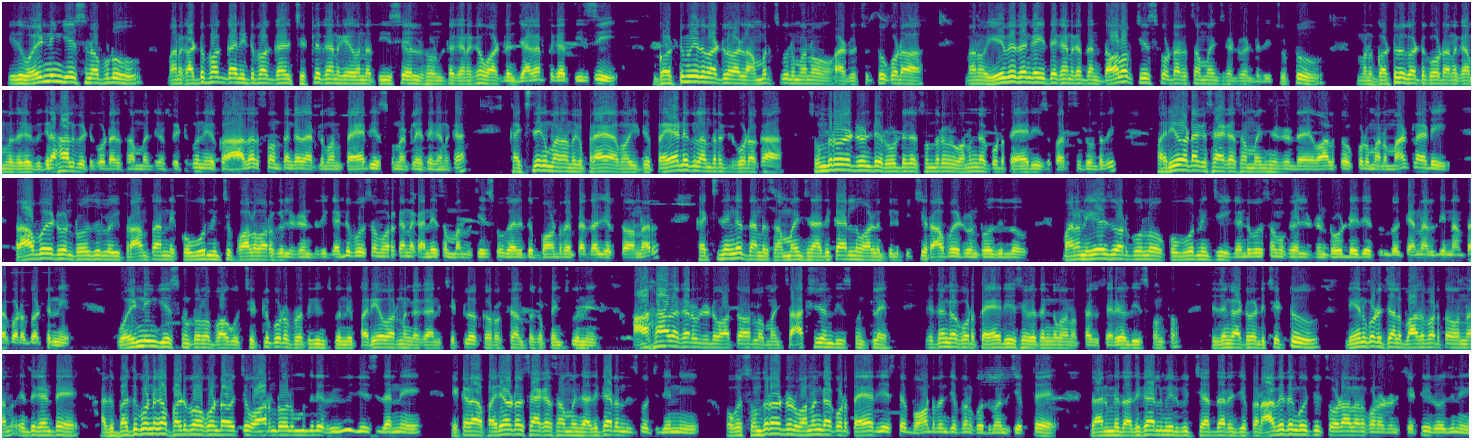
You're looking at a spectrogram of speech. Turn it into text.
ఇది వైండింగ్ చేసినప్పుడు మనకు అటుపక్క కానీ ఇటుపక్క కానీ చెట్లు కనుక ఏమైనా తీసేయాల్సి ఉంటే కనుక వాటిని జాగ్రత్తగా తీసి గట్టు మీద వాటిని వాళ్ళు అమర్చుకుని మనం వాటి చుట్టూ కూడా మనం ఏ విధంగా అయితే కనుక దాన్ని డెవలప్ చేసుకోవడానికి సంబంధించినటువంటిది చుట్టూ మన గట్టులు కట్టుకోవడానికి మన దగ్గర విగ్రహాలు పెట్టుకోవడానికి సంబంధించిన పెట్టుకుని ఒక ఆదర్శవంతంగా అట్లా మనం తయారు చేసుకున్నట్లయితే కనుక ఖచ్చితంగా మన అందుకు ప్రయా ఇటు ప్రయాణికులందరికీ కూడా ఒక సుందరమైనటువంటి రోడ్డుగా సుందరమైన వనంగా కూడా తయారు చేసే పరిస్థితి ఉంటుంది. పర్యాటక శాఖ సంబంధించినటువంటి వాళ్ళతో కూడా మనం మాట్లాడి రాబోయేటువంటి రోజుల్లో ఈ ప్రాంతాన్ని కొవ్వూరు నుంచి పోలవరకు వెళ్ళేటువంటిది గండిపోసం వరకైనా కనీసం మనం చేసుకోగలిగితే బాగుంటుందని పెద్దలు చెప్తా ఉన్నారు. ఖచ్చితంగా దానికి సంబంధించిన అధికారులను వాళ్ళని పిలిపించి రాబోయేటువంటి రోజుల్లో మన నియోజకవర్గంలో కొవ్వూరు నుంచి గండిపోసమ్మకి వెళ్ళేటువంటి రోడ్డు ఏదైతే ఉందో కెనాల్ దీని అంతా కూడా గట్టుని వైండింగ్ చేసుకుంటూ బాగు చెట్లు కూడా బ్రతికించుకుని పర్యావరణంగా కానీ చెట్లు యొక్క వృక్షాలతో పెంచుకుని ఆహ్లాదకరమైనటువంటి వాతావరణంలో మంచి ఆక్సిజన్ తీసుకుంటే విధంగా కూడా తయారు చేసే విధంగా మనం తగు చర్యలు తీసుకుంటాం. నిజంగా అటువంటి చెట్టు నేను కూడా చాలా బాధపడతా ఉన్నాను. ఎందుకంటే అది బతికుండగా పడిపోకుండా వచ్చి వారం రోజుల ముందు రివ్యూ చేసి దాన్ని ఇక్కడ పర్యాటక శాఖకు సంబంధించిన అధికారులు తీసుకొచ్చి దీన్ని ఒక సుందరమైనటువంటి వనంగా కూడా తయారు చేస్తే బాగుంటుందని చెప్పని కొద్దిమంది చెప్తే దాని మీద అధికారులు మీరు చేద్దారని చెప్పాను ఆ విధంగా వచ్చి చూడాలనుకున్నటువంటి చెట్టు ఈ రోజుని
